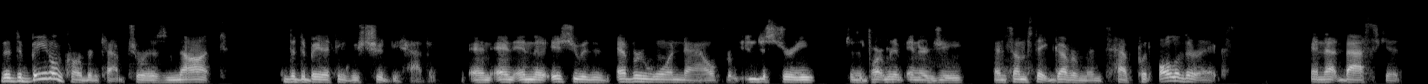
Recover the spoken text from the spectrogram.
the debate on carbon capture is not the debate I think we should be having. And and and the issue is, is everyone now, from industry to the Department of Energy and some state governments, have put all of their eggs in that basket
